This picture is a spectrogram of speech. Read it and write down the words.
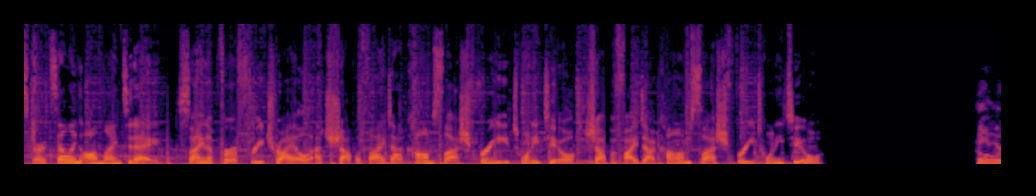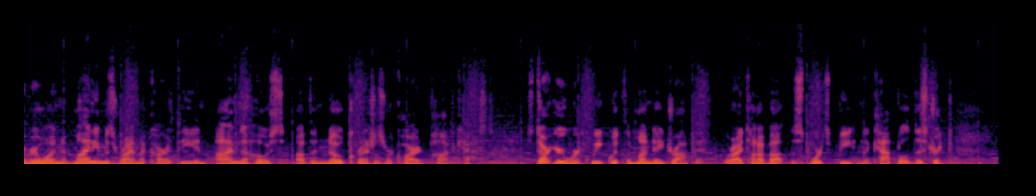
Start selling online today. Sign up for a free trial at shopify.com slash free 22. Shopify.com slash free 22. Hello, everyone. My name is Ryan McCarthy, and I'm the host of the No Credentials Required podcast. Start your work week with the Monday Drop In, where I talk about the sports beat in the Capital District,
